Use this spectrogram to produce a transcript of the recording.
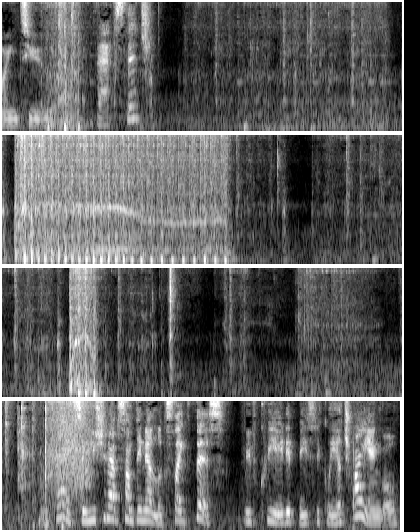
going to back stitch. Okay, so you should have something that looks like this. We've created basically a triangle.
